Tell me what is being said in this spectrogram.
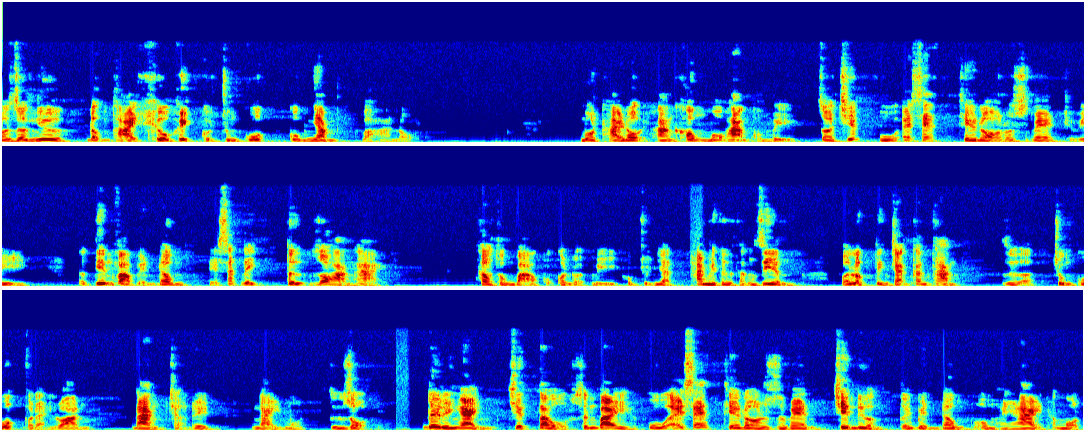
và dường như động thái khiêu khích của Trung Quốc cũng nhằm vào Hà Nội. Một hải đội hàng không mẫu hạm của Mỹ do chiếc USS Theodore Roosevelt chỉ huy đã tiến vào Biển Đông để xác định tự do hàng hải. Theo thông báo của quân đội Mỹ hôm Chủ nhật 24 tháng Giêng, vào lúc tình trạng căng thẳng giữa Trung Quốc và Đài Loan đang trở nên ngày một dữ dội. Đây là hình ảnh chiếc tàu sân bay USS Theodore Roosevelt trên đường tới Biển Đông vào hôm 22 tháng 1.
